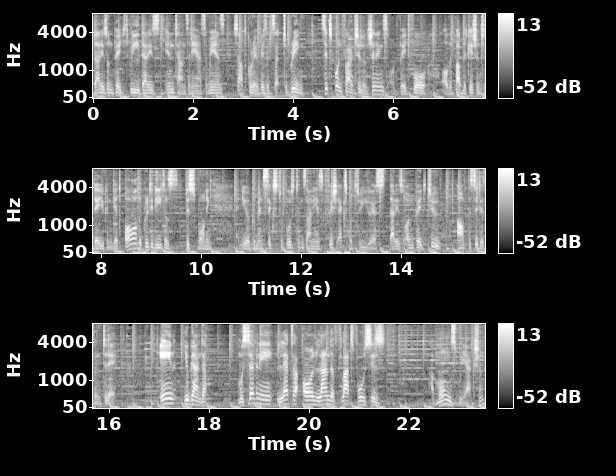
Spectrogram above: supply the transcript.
That is on page three. That is in Tanzania. Samia's South Korea visit set to bring 6.5 trillion shillings on page four of the publication today. You can get all the gritty details this morning. A new agreement seeks to boost Tanzania's fish exports to the US. That is on page two of the Citizen today. In Uganda, Museveni letter on land of flat forces amongst reaction.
